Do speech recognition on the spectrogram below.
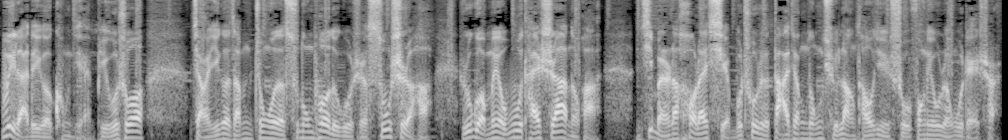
未来的一个空间。比如说，讲一个咱们中国的苏东坡的故事，苏轼哈，如果没有乌台诗案的话，基本上他后来写不出这个“大江东去，浪淘尽，数风流人物”这事儿。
